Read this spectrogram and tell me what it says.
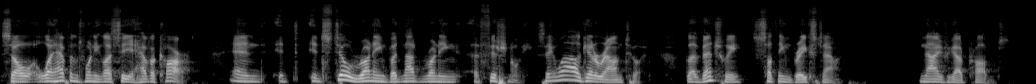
So what happens when you let's say you have a car and it, it's still running, but not running efficiently. Say, well, I'll get around to it. But eventually, something breaks down. Now you've got problems.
